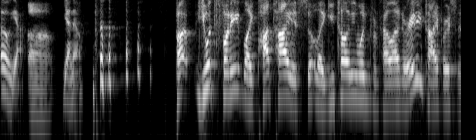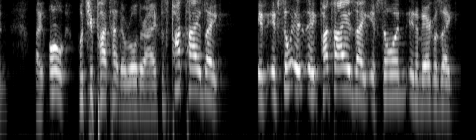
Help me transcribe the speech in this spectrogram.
Oh yeah, Uh, yeah no. pot, you know what's funny? Like pot thai is so like you tell anyone from Thailand or any Thai person, like, oh, what's your pot thai? They roll their eyes because pot thai is like if if so it, pot thai is like if someone in America was like,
